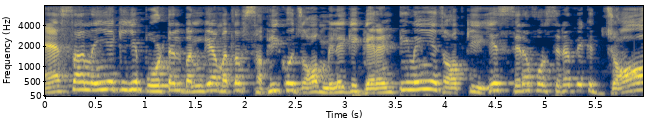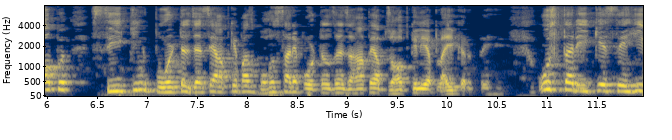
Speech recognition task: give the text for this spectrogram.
ऐसा नहीं है कि ये पोर्टल बन गया मतलब सभी को जॉब मिलेगी, गारंटी नहीं है जॉब की। ये सिर्फ़ और सिर्फ़ एक जॉब सीकिंग पोर्टल, जैसे आपके पास बहुत सारे पोर्टल्स हैं जहाँ पे आप जॉब के लिए अप्लाई करते हैं। उस तरीके से ही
